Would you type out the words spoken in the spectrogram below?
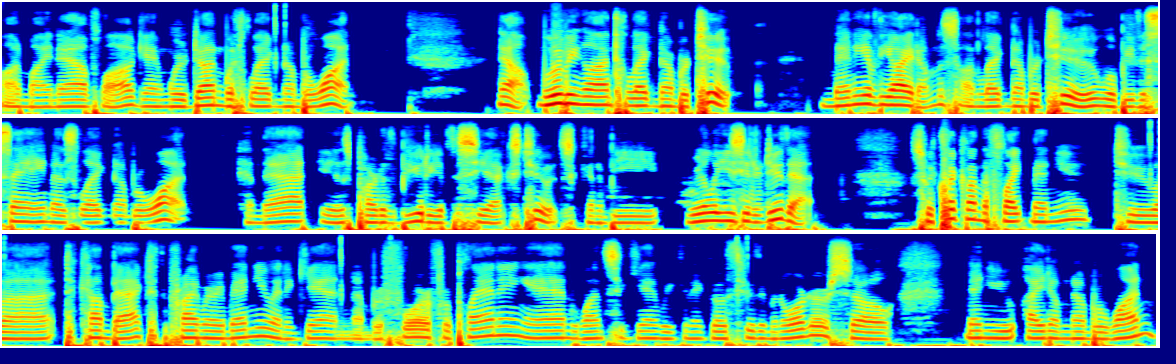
on my nav log and we're done with leg number one. Now moving on to leg number two. Many of the items on leg number two will be the same as leg number one and that is part of the beauty of the CX2 it's going to be really easy to do that. So we click on the flight menu to, uh, to come back to the primary menu and again number four for planning and once again we're going to go through them in order. So menu item number one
